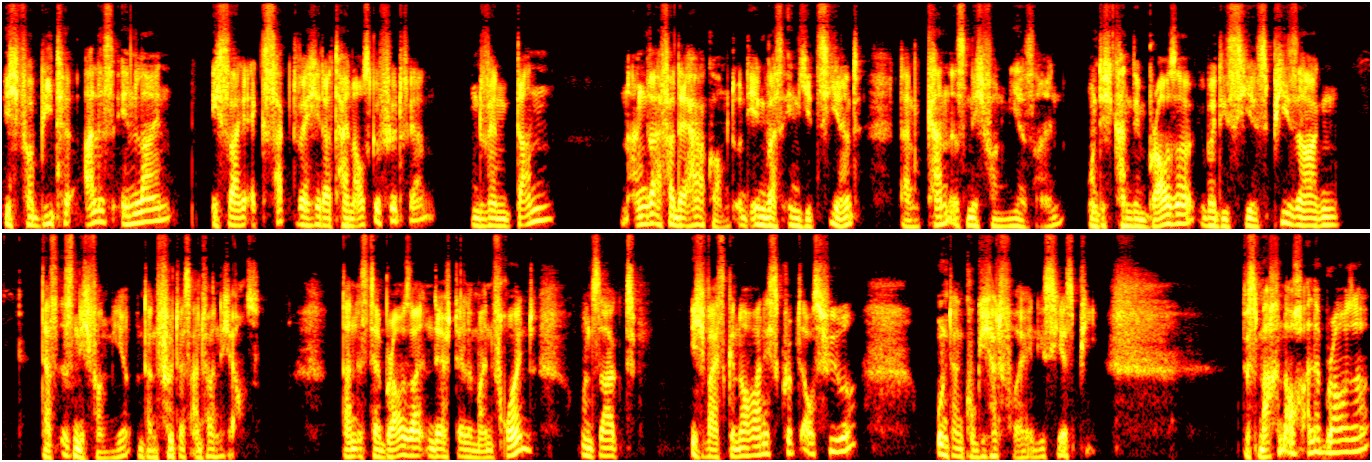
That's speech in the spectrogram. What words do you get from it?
ich verbiete alles inline, ich sage exakt, welche Dateien ausgeführt werden. Und wenn dann ein Angreifer daherkommt und irgendwas injiziert, dann kann es nicht von mir sein. Und ich kann dem Browser über die CSP sagen, das ist nicht von mir und dann führt das einfach nicht aus. Dann ist der Browser an der Stelle mein Freund und sagt, ich weiß genau, wann ich Script ausführe und dann gucke ich halt vorher in die CSP. Das machen auch alle Browser.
